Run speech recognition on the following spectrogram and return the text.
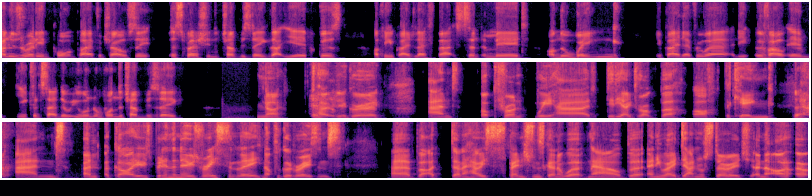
he was a really important player for Chelsea, especially in the Champions League that year because I think he played left back, centre mid, on the wing. He played everywhere, and he, without him, you could say that he wouldn't have won the Champions League. No, totally agree. And up front, we had Didier Drogba, oh, the king, and and a guy who's been in the news recently, not for good reasons, Uh, but I don't know how his suspension's going to work now. But anyway, Daniel Sturridge, and I, I,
